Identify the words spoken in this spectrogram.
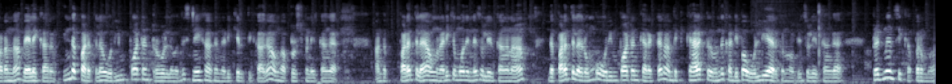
படம் தான் வேலைக்காரன். இந்த படத்தில் ஒரு இம்பார்ட்டன்ட் ரோலில் வந்து ஸ்னேகாக நடிக்கிறதுக்காக அவங்க அப்ரோச் பண்ணியிருக்காங்க. அந்த படத்தில் அவங்க நடிக்கும் போது என்ன சொல்லியிருக்காங்கன்னா இந்த படத்தில் ரொம்ப ஒரு இம்பார்ட்டன்ட் கேரக்டர் அந்த கேரக்டர் வந்து கண்டிப்பாக ஒல்லியாக இருக்கணும் அப்படின்னு சொல்லியிருக்காங்க. ப்ரெக்னன்சிக்கு அப்புறமா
